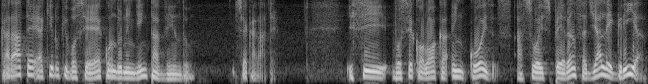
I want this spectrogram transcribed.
Caráter é aquilo que você é quando ninguém está vendo. Isso é caráter. E se você coloca em coisas a sua esperança de alegria,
